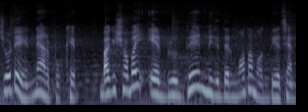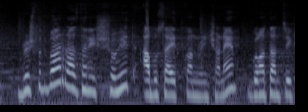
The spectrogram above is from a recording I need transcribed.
জোটে নেয়ার পক্ষে। বাকি সবাই এর বিরুদ্ধে নিজেদের মতামত দিয়েছেন। বৃহস্পতিবার রাজধানীর শহীদ আবু সাইদ কনভেনশনে গণতান্ত্রিক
